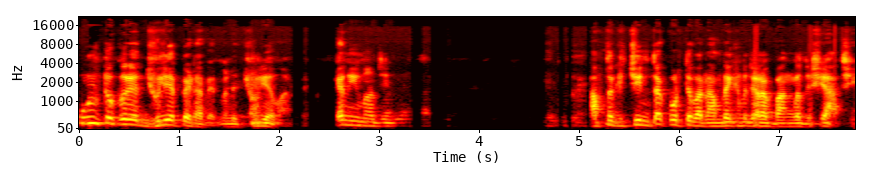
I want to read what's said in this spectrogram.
উল্টো করে ঝুলিয়ে পেটাবেন মানে ঝুলিয়ে মারবেন। কেন ইমাজিন আপনাকে চিন্তা করতে পারেন, আমরা এখানে যারা বাংলাদেশে আছি।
